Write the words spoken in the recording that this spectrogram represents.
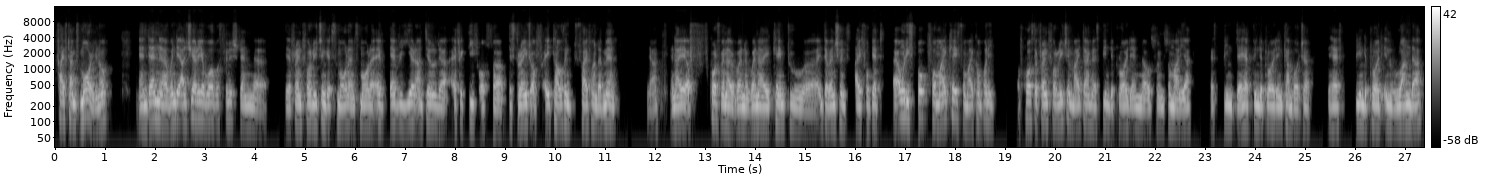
five times more, you know. And then uh, when the Algeria war was finished, then uh, the French Foreign Legion gets smaller and smaller ev- every year until the effective of uh, the strength of 8,500 men. Yeah, and I of course when I when when I came to uh, interventions, I forget. I only spoke for my case for my company. Of course, the French Foreign Legion, my time has been deployed in also in Somalia. Has been they have been deployed in Cambodia. They have been deployed in Rwanda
